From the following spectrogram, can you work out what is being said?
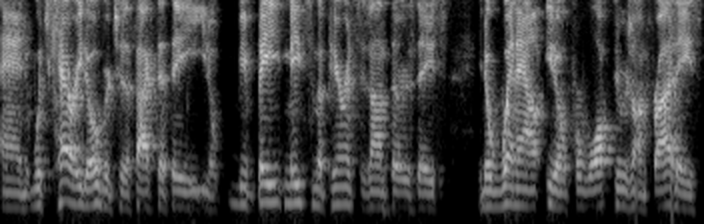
and which carried over to the fact that they, you know, made some appearances on Thursdays, you know, went out, you know, for walkthroughs on Fridays.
